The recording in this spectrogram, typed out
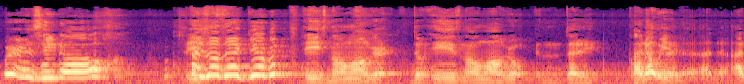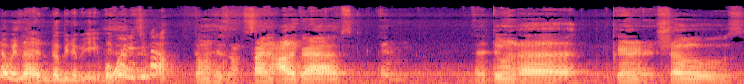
Where is he now? I He's- love that gimmick. he's no longer he's no longer in the I know he. I know- I know he's not in WWE, but where is he now? doing his uh, signing autographs and and doing uh appearing in shows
